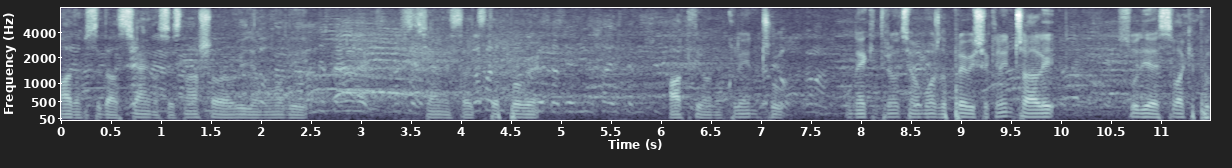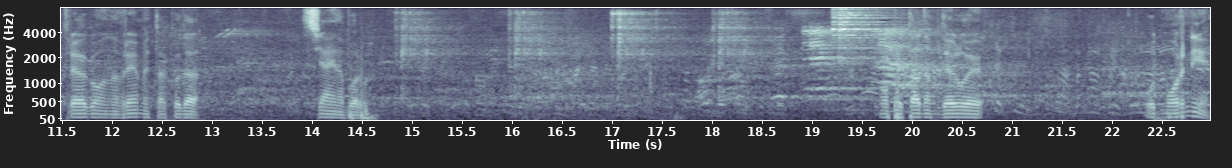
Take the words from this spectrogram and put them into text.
Adam se da, sjajno se snašao, vidimo ovdje sjajne side stepove. Aktivan u klinču. U nekim trenucima možda previše klinča, ali sudija je svaki put reagovao na vreme, tako da sjajna borba. Opet Adam deluje odmornije.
